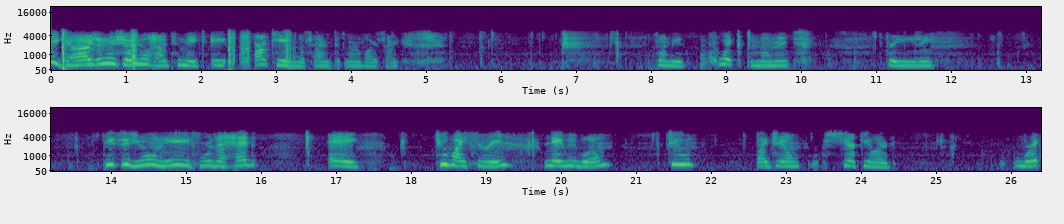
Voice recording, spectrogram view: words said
Hey guys, I'm going to show you how to make a Archen, which I haven't taken apart, sorry. It's going to be a quick moment. It's pretty easy. Pieces you will need for the head, a 2x3 navy blue, 2 by 2 circular brick,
